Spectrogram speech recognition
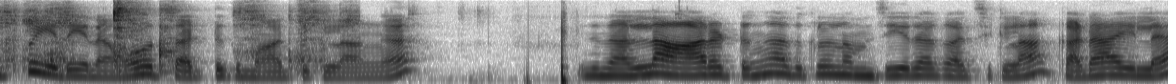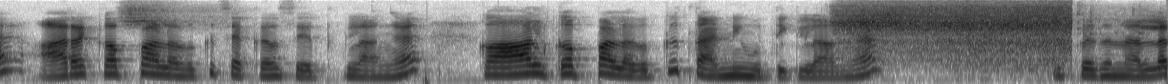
இப்போ இதை நாங்கள் ஒரு தட்டுக்கு மாற்றிக்கலாங்க இது நல்லா ஆறட்டுங்க. அதுக்குள்ளே நம்ம ஜீரா காய்ச்சிக்கலாம். கடாயில் அரை கப் அளவுக்கு சர்க்கரை சேர்த்துக்கலாங்க. கால் கப் அளவுக்கு தண்ணி ஊற்றிக்கலாங்க இப்போ இதை நல்லா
